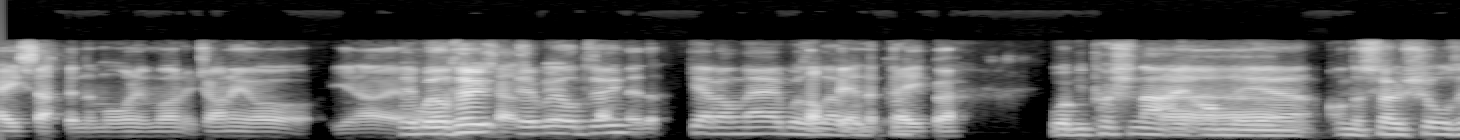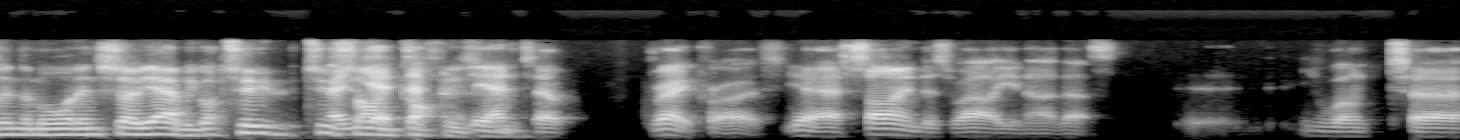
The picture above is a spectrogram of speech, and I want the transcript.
ASAP in the morning, won't it, Jonny? Or you know, It will do. It will do. the- Get on there. We'll, Copy uh, in the paper. we'll be pushing that out on the uh, Um, on the socials in the morning. So yeah, we got two two and yeah, signed copies. definitely enter. Great prize. Yeah, signed as well. You know, that's you won't uh,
